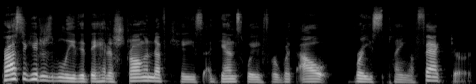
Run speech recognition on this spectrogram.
Prosecutors believed that they had a strong enough case against Wafer without race playing a factor.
